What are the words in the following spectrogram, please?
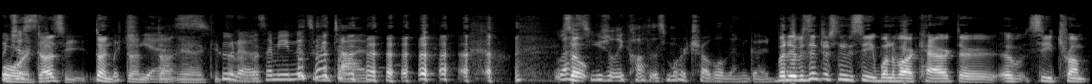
which or is- does he? Dun Which, dun yes. dun. Yeah, keep Who knows? I mean, it's a good time. Les So- usually causes more trouble than good. But it was interesting to see one of our character uh, see Trump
